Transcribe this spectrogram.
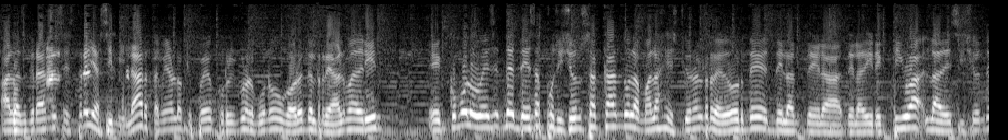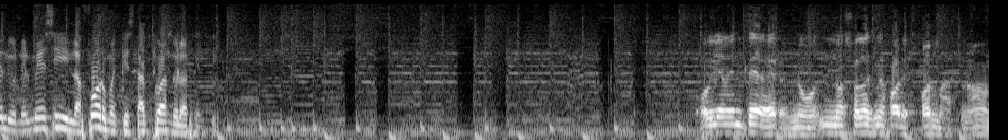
a las grandes estrellas, similar también a lo que puede ocurrir con algunos jugadores del Real Madrid. Eh, ¿Cómo lo ves desde esa posición sacando la mala gestión alrededor de, de, la, de, la, de la directiva, la decisión de Lionel Messi y la forma en que está actuando el argentino? Obviamente, a ver, no, no son las mejores formas, ¿no?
